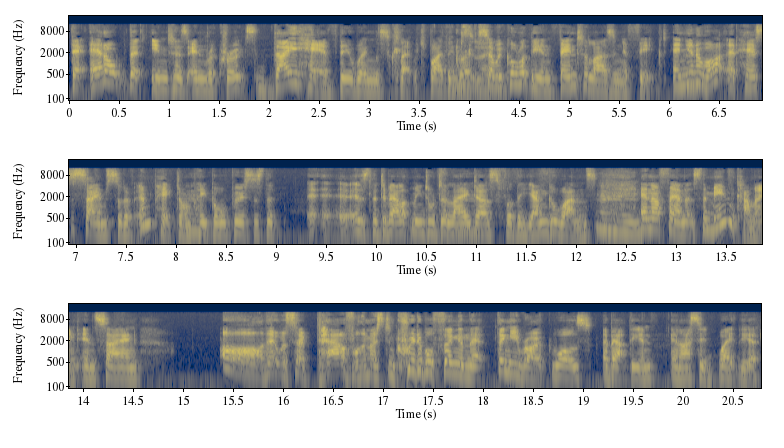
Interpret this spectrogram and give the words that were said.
The adult that enters and recruits, they have their wings clipped by the group. So we call it the infantilizing effect. And you know what? It has the same sort of impact on mm. people versus the as the developmental delay mm. does for the younger ones. Mm. And I found it's the men coming and saying, oh, that was so powerful. The most incredible thing in that thing he wrote was about the, and I said, wait there,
